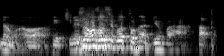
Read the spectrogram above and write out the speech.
Não, ó, retina... João, você botou na Dilma. Ah, tá bom.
